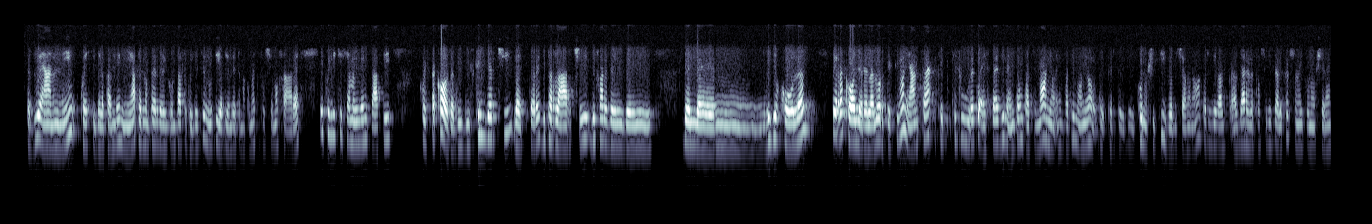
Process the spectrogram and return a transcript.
per due anni, questi della pandemia, per non perdere il contatto con i detenuti, abbiamo detto ma come possiamo fare? E quindi ci siamo inventati questa cosa di, di scriverci lettere, di parlarci, di fare dei, dei, delle um, video call per raccogliere la loro testimonianza che, che pure questa diventa un patrimonio, un patrimonio per, per, per, conoscitivo, diciamo, no? per dare la possibilità alle persone di conoscere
